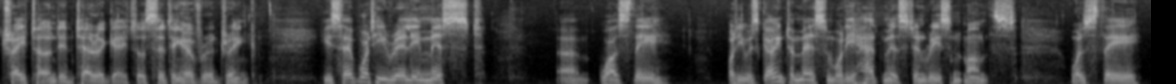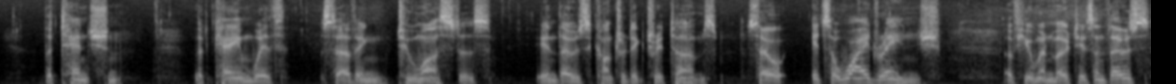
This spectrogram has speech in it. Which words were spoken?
traitor and interrogator sitting over a drink, he said what he really missed um, was the, what he was going to miss and what he had missed in recent months was the, the tension that came with serving two masters in those contradictory terms. So it's a wide range of human motives, and those,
